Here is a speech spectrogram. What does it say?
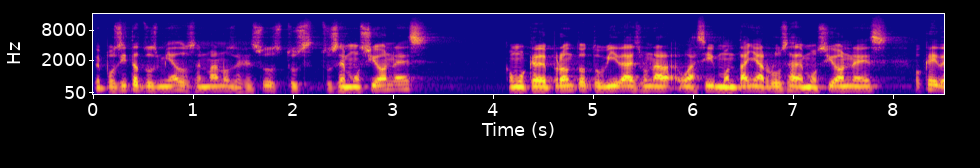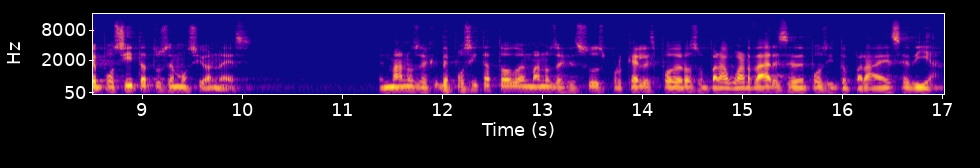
Deposita tus miedos en manos de Jesús. Tus, tus emociones, como que de pronto tu vida es una así montaña rusa de emociones. Ok, deposita tus emociones en manos de, deposita todo en manos de Jesús porque Él es poderoso para guardar ese depósito para ese día,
